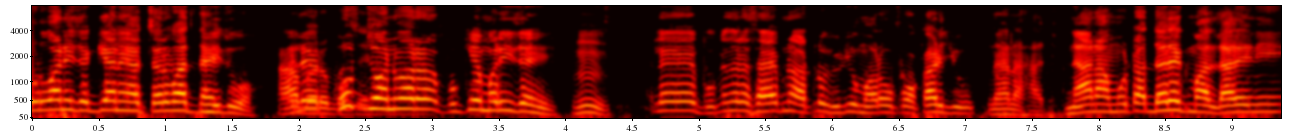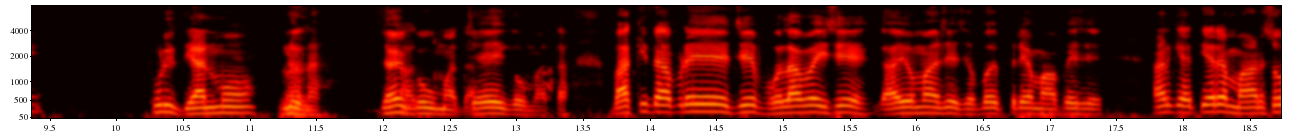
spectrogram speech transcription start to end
ઓડવાની જગ્યા ને ચરવા જ નહીં જુઓ. એટલે ખૂબ જાનવર ભૂખે મરી જાય. એટલે ભૂપેન્દ્ર સાહેબનો આટલો વીડિયો મારો પોકાડજો ના ના નાના મોટા દરેક માલધારીની થોડી ધ્યાનમાં જય ગૌ માતા. જય ગૌ માતા. બાકી તો આપણે જે ભોલાભાઈ છે ગાયોમાં જે જબર પ્રેમ આપે છે કારણ કે અત્યારે માણસો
